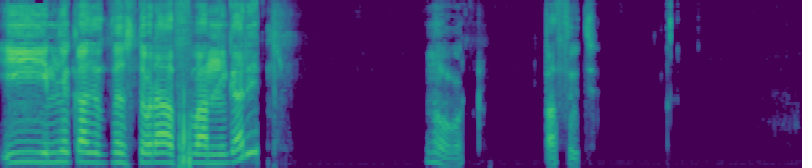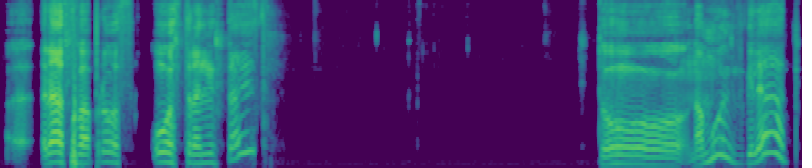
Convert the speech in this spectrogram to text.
И мне кажется, что раз вам не горит, ну вот, по сути, э, раз вопрос остро не стоит, то, на мой взгляд,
